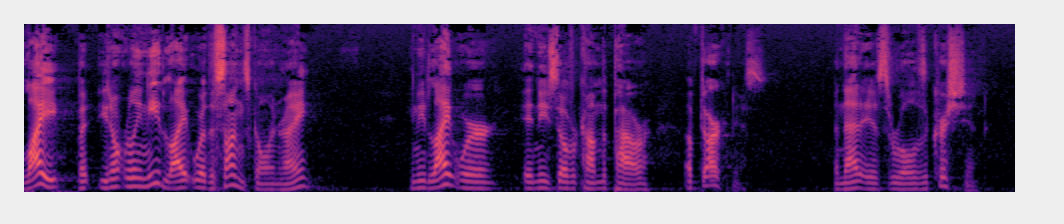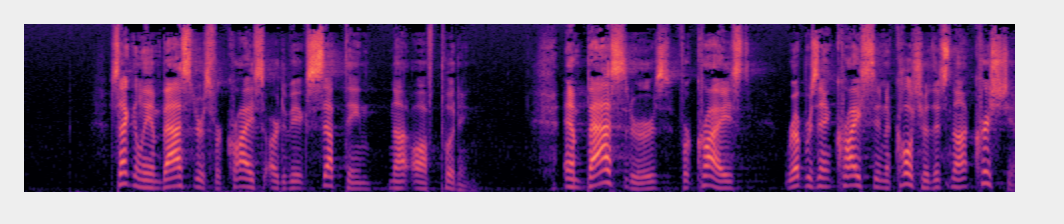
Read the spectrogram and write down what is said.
light, but you don't really need light where the sun's going, right? You need light where it needs to overcome the power of darkness. And that is the role of the Christian. Secondly, ambassadors for Christ are to be accepting, not off putting. Ambassadors for Christ represent Christ in a culture that's not Christian.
